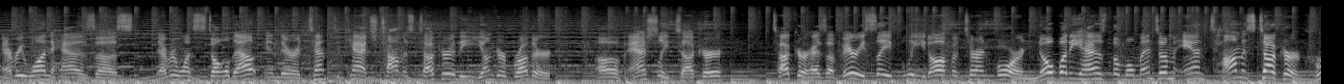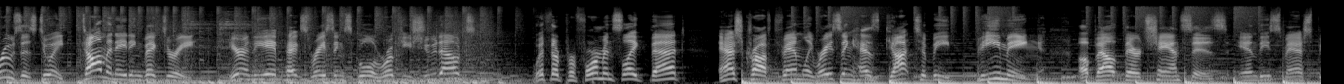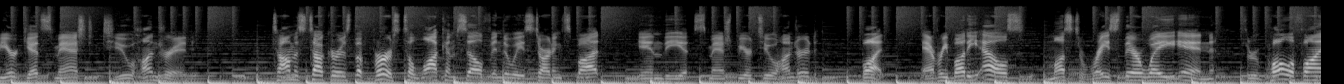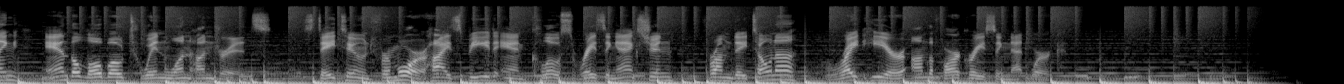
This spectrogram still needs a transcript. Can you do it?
everyone has uh, everyone stalled out in their attempt to catch Thomas Tucker, the younger brother of Ashley Tucker. Tucker has a very safe lead off of turn four. Nobody has the momentum, and Thomas Tucker cruises to a dominating victory here in the Apex Racing School Rookie Shootout. With a performance like that, Ashcroft Family Racing has got to be beaming about their chances in the Smash Beer Get Smashed 200. Thomas Tucker is the first to lock himself into a starting spot in the Smash Beer 200, but everybody else must race their way in through qualifying and the Lobo Twin 100s. Stay tuned for more high speed and close racing action from Daytona right here on the FARC Racing Network.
